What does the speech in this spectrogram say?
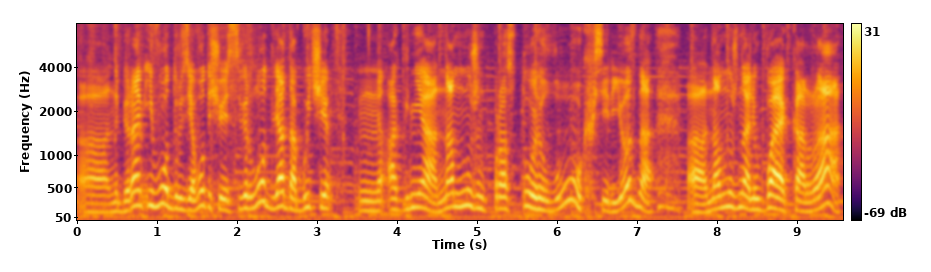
А, набираем. И вот, друзья, вот еще есть сверло для добычи огня. Нам нужен простой лук, серьезно? А, нам нужна любая кора.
